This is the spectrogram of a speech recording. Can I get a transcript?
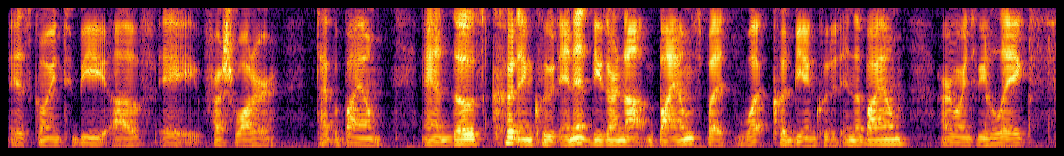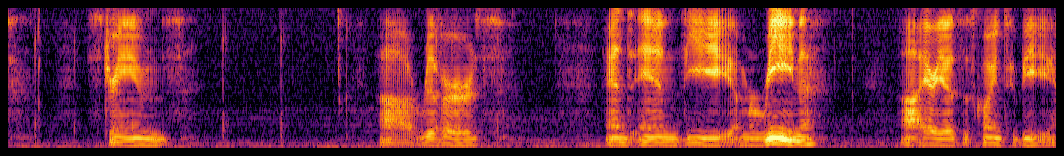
is going to be of a freshwater type of biome. And those could include in it, these are not biomes, but what could be included in the biome are going to be lakes, streams, uh, rivers, and in the marine uh, areas is going to be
